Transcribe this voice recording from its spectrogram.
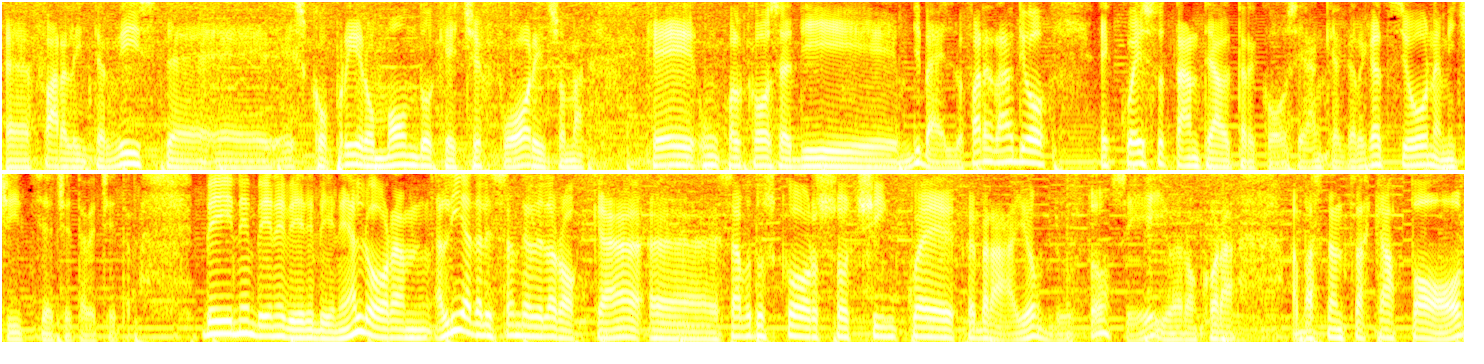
eh, fare le interviste eh, e scoprire un mondo che c'è fuori, insomma che è un qualcosa di, di bello. Fare radio è questo e tante altre cose, anche aggregazione, amicizia, eccetera, eccetera. Bene, bene, bene, bene. Allora, lì ad Alessandria della Rocca, eh, sabato scorso 5 febbraio, giusto? Sì, io ero ancora abbastanza KO.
